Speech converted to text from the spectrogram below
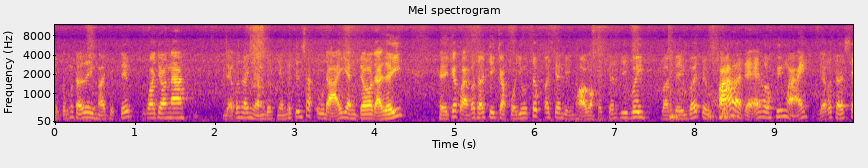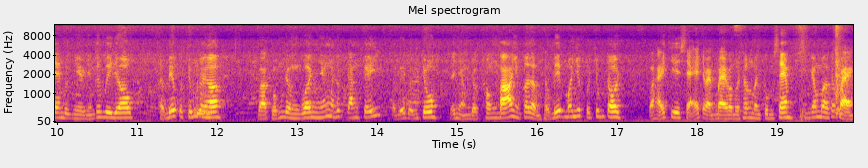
thì cũng có thể liên hệ trực tiếp qua cho Nam để có thể nhận được những cái chính sách ưu đãi dành cho đại lý thì các bạn có thể truy cập vào YouTube ở trên điện thoại hoặc là trên TV và tìm với từ khóa là rẻ hơn khuyến mãi để có thể xem được nhiều những cái video thử biết của chúng tôi hơn. Và cũng đừng quên nhấn vào nút đăng ký và biểu tượng chuông để nhận được thông báo những cái lần thử biết mới nhất của chúng tôi. Và hãy chia sẻ cho bạn bè và người thân mình cùng xem. Xin cảm ơn các bạn.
